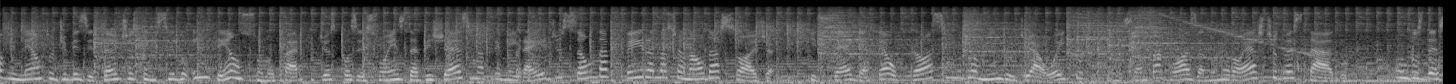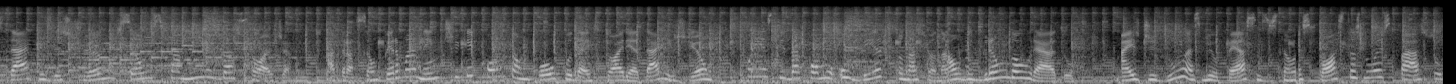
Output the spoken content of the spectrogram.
movimento de visitantes tem sido intenso no Parque de Exposições da 21ª edição da Feira Nacional da Soja, que segue até o próximo domingo, dia 8, em Santa Rosa, no noroeste do estado. Um dos destaques deste ano são os Caminhos da Soja, atração permanente que conta um pouco da história da região, conhecida como o berço nacional do grão dourado. Mais de duas mil peças estão expostas no espaço,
